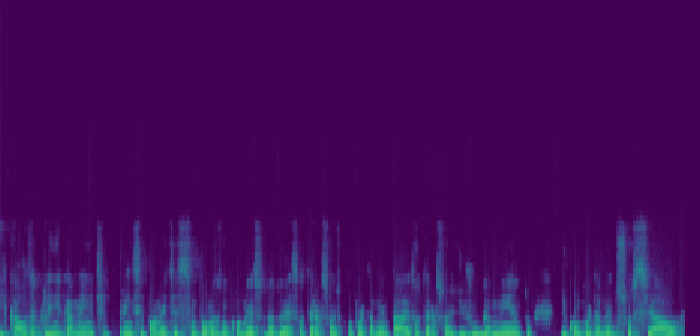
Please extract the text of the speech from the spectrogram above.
e causa clinicamente principalmente esses sintomas no começo da doença, alterações comportamentais, alterações de julgamento, de comportamento social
